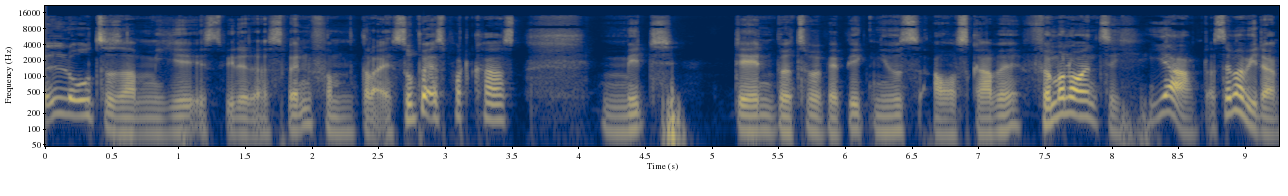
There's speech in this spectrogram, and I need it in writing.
Hallo zusammen, hier ist wieder der Sven vom 3 Super S Podcast mit den Würzburger Big News Ausgabe 95. Ja, das sind wir wieder.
